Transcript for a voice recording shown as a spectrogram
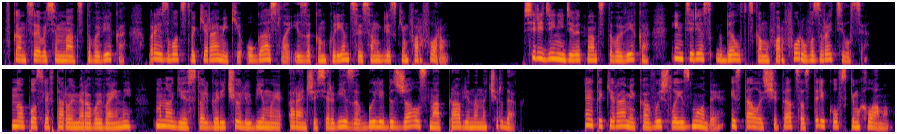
В конце XVIII века производство керамики угасло из-за конкуренции с английским фарфором. В середине XIX века интерес к делфтскому фарфору возвратился. Но после Второй мировой войны многие столь горячо любимые раньше сервизы были безжалостно отправлены на чердак. Эта керамика вышла из моды и стала считаться стариковским хламом.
